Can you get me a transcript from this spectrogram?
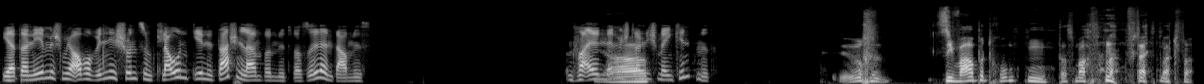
Ja, dann nehme ich mir aber, wenn ich schon zum Klauen gehe, eine Taschenlampe mit. Was soll denn da Mist? Und vor allem nehme ich Ja. da nicht mein Kind mit. Sie war betrunken, das macht man dann vielleicht manchmal.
